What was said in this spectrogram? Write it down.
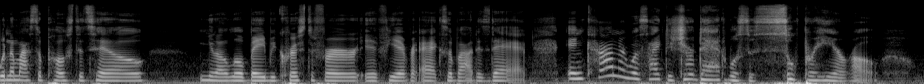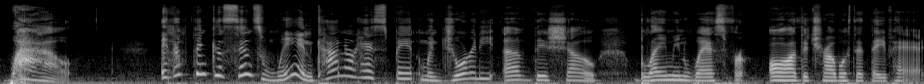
what am i supposed to tell you know little baby christopher if he ever asks about his dad and connor was like that your dad was a superhero wow and I'm thinking, since when? Connor has spent majority of this show blaming Wes for all the troubles that they've had.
